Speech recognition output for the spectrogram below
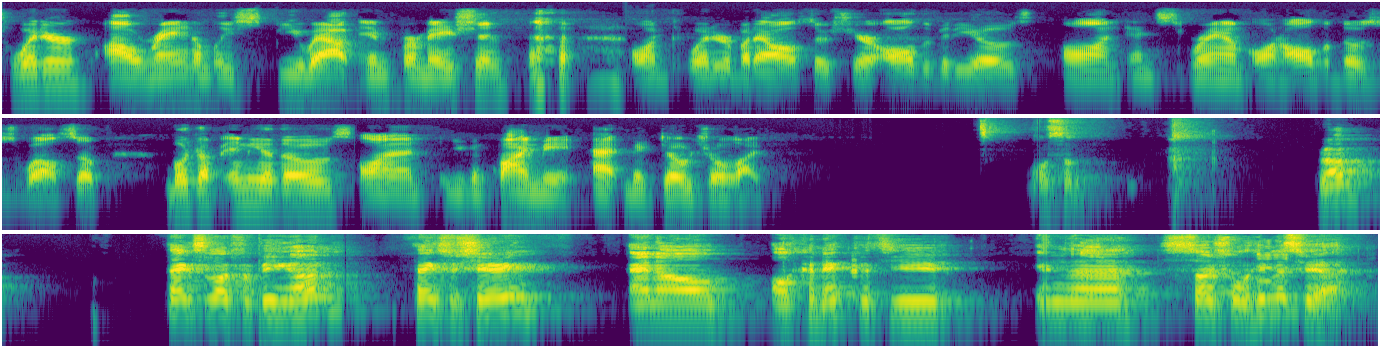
Twitter, I'll randomly spew out information on Twitter, but I also share all the videos on Instagram on all of those as well. So look up any of those on. You can find me at McDojo Life. Awesome, Rob. Thanks a lot for being on. Thanks for sharing, and I'll I'll connect with you in the social hemisphere.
